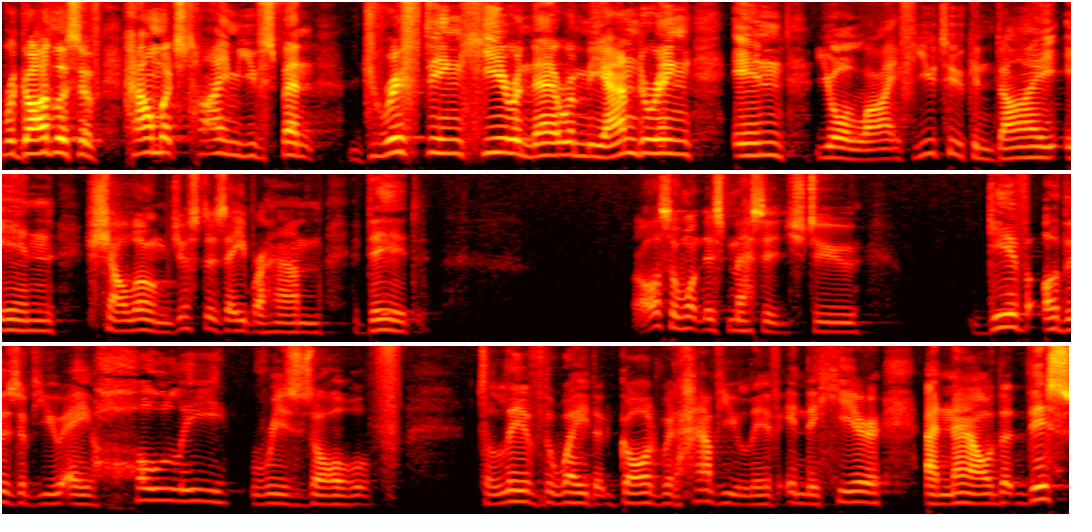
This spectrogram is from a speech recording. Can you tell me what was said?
regardless of how much time you've spent drifting here and there and meandering in your life, you too can die in shalom, just as Abraham did. I also want this message to give others of you a holy resolve to live the way that God would have you live in the here and now, that this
